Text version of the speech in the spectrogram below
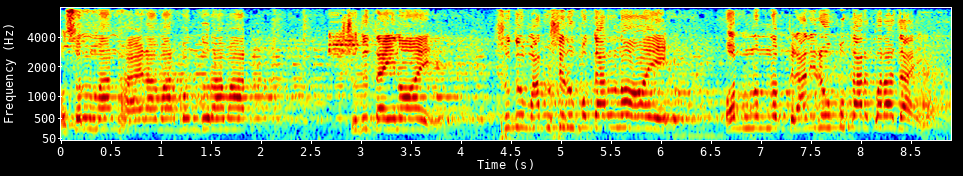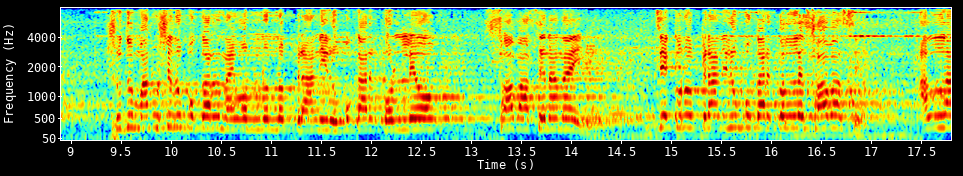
মুসলমান ভাইয়ের আমার, বন্ধুরা আমার, শুধু তাই নয়, শুধু মানুষের উপকার নয়, অন্যান্য প্রাণীর উপকার করা যায়। শুধু মানুষের উপকার নয়, অন্যান্য প্রাণীর উপকার করলেও সব আছে না নাই? যে কোনো প্রাণীর উপকার করলে সব আছে। আল্লাহ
